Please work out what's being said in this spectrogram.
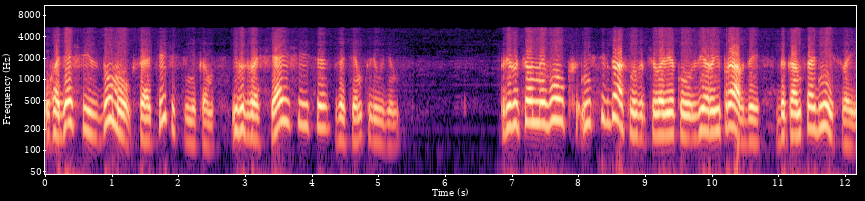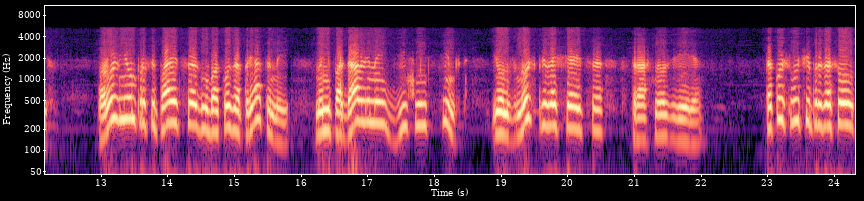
уходящие из дома к соотечественникам и возвращающиеся затем к людям. Прирученный волк не всегда служит человеку верой и правдой до конца дней своих. Порой в нем просыпается глубоко запрятанный, но не подавленный дикий инстинкт, и он вновь превращается в страшного зверя. Такой случай произошел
